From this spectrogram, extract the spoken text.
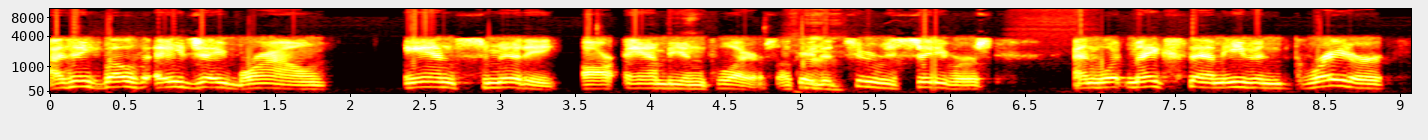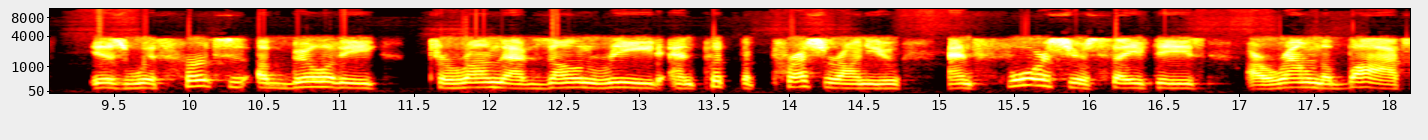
I think both AJ Brown and Smitty are ambient players. Okay, the hmm. two receivers, and what makes them even greater is with Hurts's ability to run that zone read and put the pressure on you and force your safeties around the box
